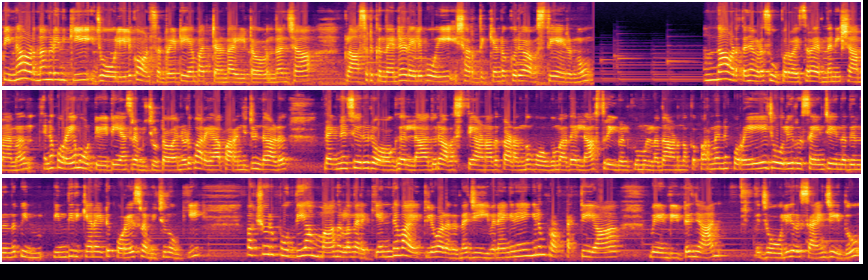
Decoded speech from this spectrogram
പിന്നെ അവിടെ നിന്ന് അങ്ങോട്ട് എനിക്ക് ജോലിയിൽ കോൺസെൻട്രേറ്റ് ചെയ്യാൻ പറ്റാണ്ടായി കേട്ടോ എന്താ വെച്ചാൽ ക്ലാസ് എടുക്കുന്നതിന്റെ ഇടയിൽ പോയി ഛർദ്ദിക്കേണ്ട ഒക്കെ ഒരു അവസ്ഥയായിരുന്നു. അന്ന് അവിടുത്തെ ഞങ്ങളുടെ സൂപ്പർവൈസർ ആയിരുന്ന നിഷ മാം എന്നെ കുറേ മോട്ടിവേറ്റ് ചെയ്യാൻ ശ്രമിച്ചു കേട്ടോ എന്നോട് പറയാ പറഞ്ഞിട്ടുണ്ട് ആൾ പ്രഗ്നൻസി ഒരു രോഗമല്ല അതൊരു അവസ്ഥയാണ് അത് കടന്നു പോകും അത് എല്ലാ സ്ത്രീകൾക്കും ഉള്ളതാണെന്നൊക്കെ പറഞ്ഞ് എന്നെ കുറേ ജോലി റിസൈൻ ചെയ്യുന്നതിൽ നിന്ന് പിൻ പിന്തിരിക്കാനായിട്ട് കുറേ ശ്രമിച്ചു നോക്കി. പക്ഷെ ഒരു പുതിയ അമ്മ എന്നുള്ള നിലയ്ക്ക് എന്റെ വയറ്റിൽ വളരുന്ന ജീവനെ എങ്ങനെയെങ്കിലും പ്രൊട്ടക്റ്റ് ചെയ്യാൻ വേണ്ടിയിട്ട് ഞാൻ ജോലി റിസൈൻ ചെയ്തു.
